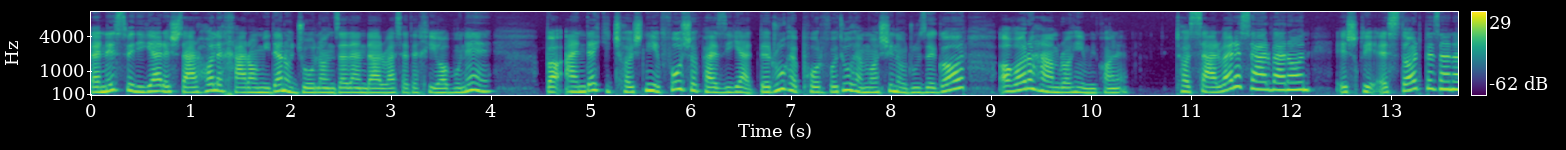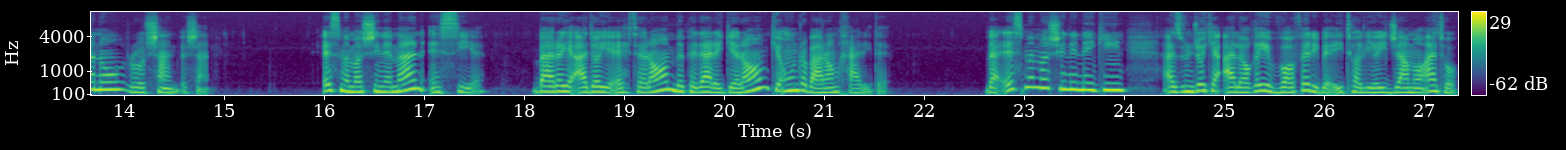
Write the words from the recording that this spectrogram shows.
و نصف دیگرش در حال خرامیدن و جولان زدن در وسط خیابونه با اندکی چاشنی فوش و فضیت به روح پرفتوه ماشین و روزگار آقا رو همراهی می‌کنه تا سرور سروران عشقی استارت بزنن و روشن بشن. اسم ماشین من اسیه برای ادای احترام به پدر گرام که اون رو برام خریده. و اسم ماشین نگین از اونجا که علاقه وافری به ایتالیایی جماعت و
